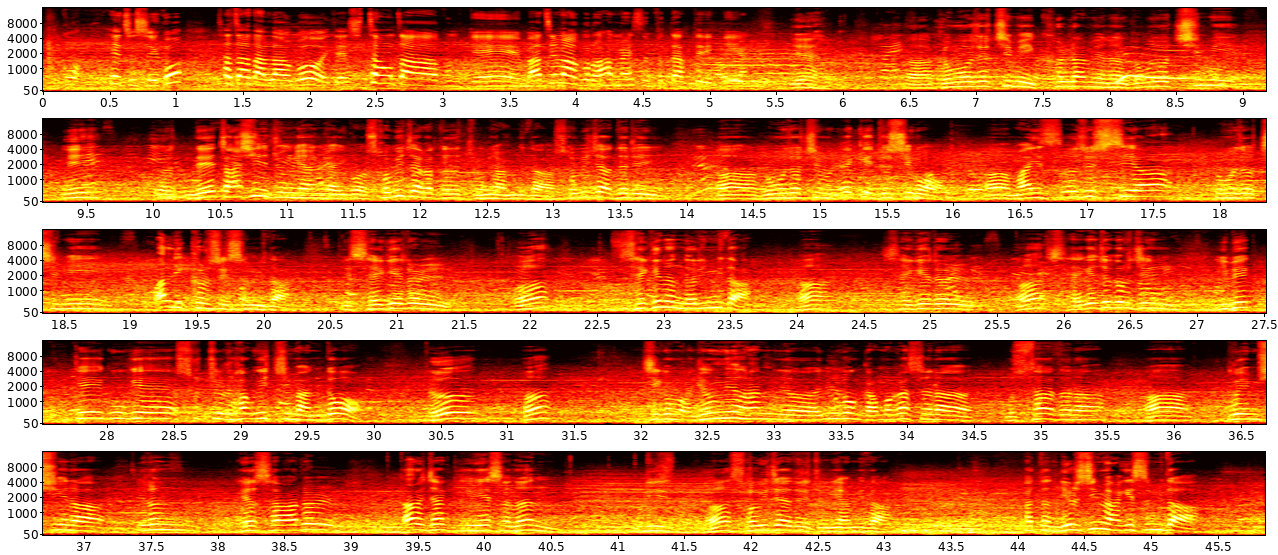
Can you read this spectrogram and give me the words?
해 주시고 찾아달라고 이제 시청자분께 마지막으로 한 말씀 부탁드릴게요. 예. 아, 금호 조침이 클라면은 금호 조침이 이 어, 내 자신이 중요한 게 아니고 소비자가 더 중요합니다. 소비자들이 어, 금호조침을 아껴 주시고 어, 많이 써주셔야 금호조침이 빨리 클 수 있습니다. 이 세계를 어? 세계는 느립니다. 어? 세계를 어? 세계적으로 지금 200개국에 수출을 하고 있지만도 더 어? 지금 유명한 어, 일본 가마가스나 무스타드나 아, UMC나 이런 회사를 따라잡기 위해서는 우리 어, 소비자들이 중요합니다. 하여튼 열심히 하겠습니다.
